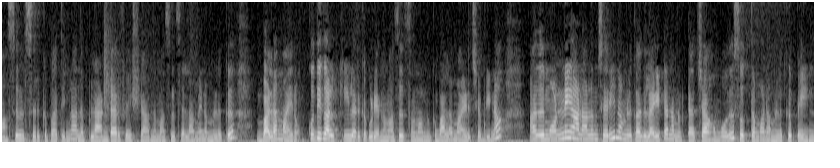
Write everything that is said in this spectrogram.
மசில்ஸ் இருக்குது பார்த்தீங்களா அந்த பிளான்டார் ஃபேஷியா அந்த மசில்ஸ் எல்லாமே நம்மளுக்கு பலமாயிரும். குதிகால் கீழே இருக்கக்கூடிய அந்த மசில்ஸ் எல்லாம் நம்மளுக்கு பலமாயிடுச்சு அப்படின்னா அது மொன்னையானாலும் சரி நம்மளுக்கு அது லைட்டாக நம்மளுக்கு டச் ஆகும்போது சுத்தமாக நம்மளுக்கு பெயின்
